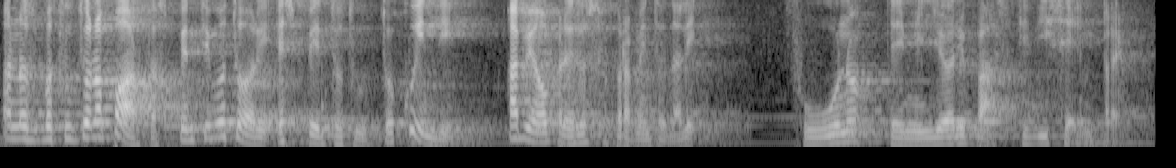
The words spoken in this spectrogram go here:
Hanno sbattuto la porta, spento i motori e spento tutto, quindi abbiamo preso il sopravvento da lì. Fu uno dei migliori pasti di sempre.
